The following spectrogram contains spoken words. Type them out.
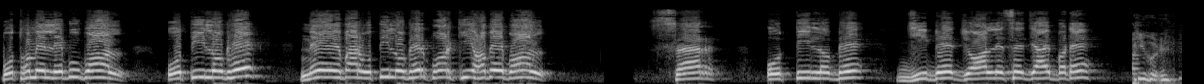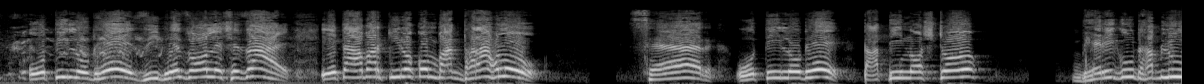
প্রথমে লেবু বল, অতি লোভে। নে এবার অতি লোভের পর কি হবে বল। স্যার, অতি লোভে জিভে জল এসে যায় বটে। অতি লোভে জিভে জল এসে যায়। এটা আবার কি রকম বাগধারা হলো? স্যার, অতি লোভে তাতি নষ্ট। ভেরি গুড, হাবলু,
